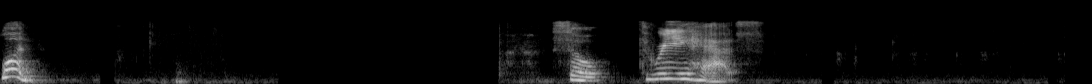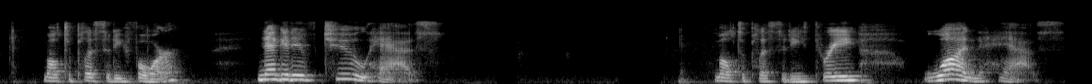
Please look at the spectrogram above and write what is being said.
one. So three has multiplicity four. Negative two has multiplicity three. One has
